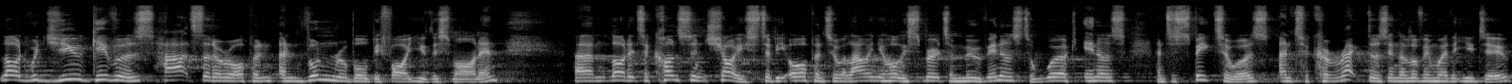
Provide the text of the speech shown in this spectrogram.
Lord, would you give us hearts that are open and vulnerable before you this morning? Um, Lord, it's a constant choice to be open to allowing your Holy Spirit to move in us, to work in us, and to speak to us, and to correct us in the loving way that you do.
